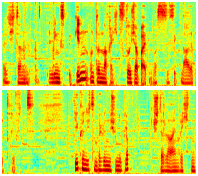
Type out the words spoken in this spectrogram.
Werde ich dann links beginnen und dann nach rechts durcharbeiten, was die Signale betrifft. Hier könnte ich zum Beispiel eine schöne Blockstelle einrichten.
